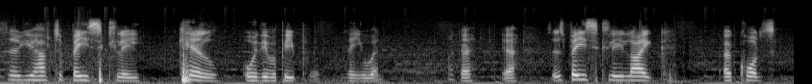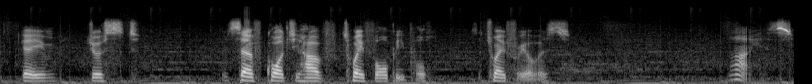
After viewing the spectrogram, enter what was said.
so you have to basically kill all the other people, and then you win. Okay, yeah. So it's basically like a quads game, just instead of quads you have 24 people, so 23 of us. Nice.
